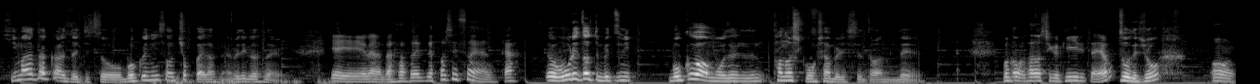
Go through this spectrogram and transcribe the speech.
暇だからといって、ちょっと僕にそのちょっかい出すのやめてくださいよ。いやいやいや、なんか出させてほしそうやんか。いや、俺だって別に、僕はもう全然楽しくおしゃべりしてたんで、僕も楽しく聞いてたよ。そうでしょ？うん。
